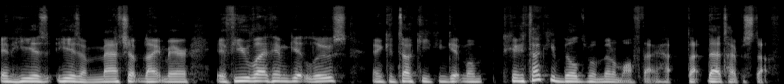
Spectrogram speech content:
and he is he is a matchup nightmare. If you let him get loose, and Kentucky can get Kentucky builds momentum off that, that that type of stuff.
